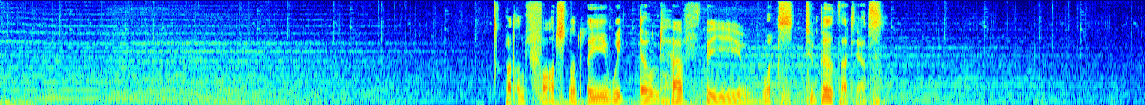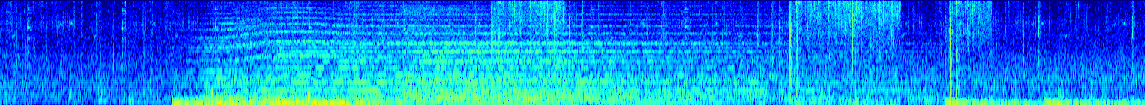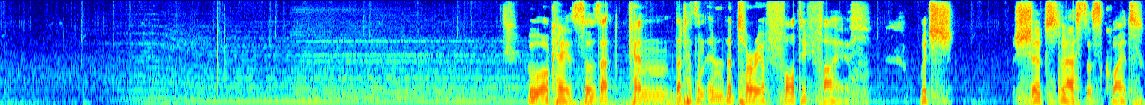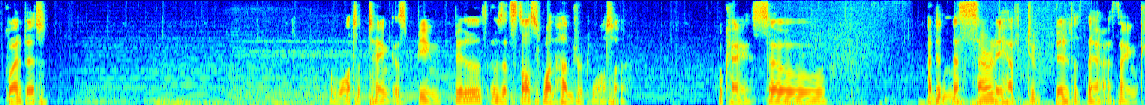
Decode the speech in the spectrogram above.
But unfortunately, we don't have the wood to build that yet. Ooh, okay, so that can that has an inventory of 45, which should last us quite quite a bit. A water tank is being built. Oh, that stores 100 water. Okay, so I didn't necessarily have to build it there, I think.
